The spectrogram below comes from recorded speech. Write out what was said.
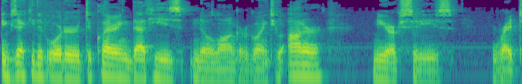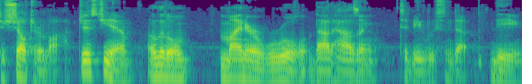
executive order declaring that he's no longer going to honor New York City's right to shelter law. Just, you know, a little minor rule about housing to be loosened up. The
